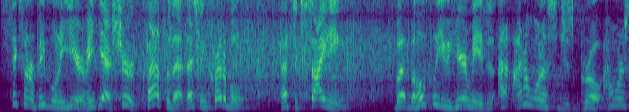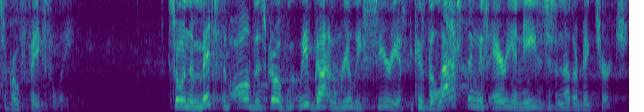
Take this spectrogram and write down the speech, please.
600 people in a year. I mean, yeah, sure, clap for that. That's incredible. That's exciting. But, but hopefully you hear me is I, don't want us to just grow. I want us to grow faithfully. So in the midst of all of this growth, we, we've gotten really serious because the last thing this area needs is just another big church.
